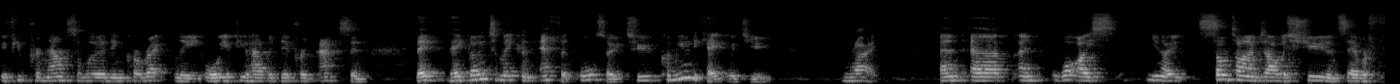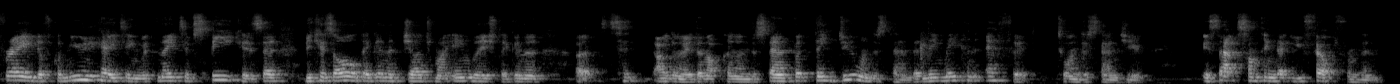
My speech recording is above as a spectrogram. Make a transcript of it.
if you pronounce a word incorrectly or if you have a different accent they, they're going to make an effort also to communicate with you right and uh, and what i you know sometimes our students they're afraid of communicating with native speakers because oh they're going to judge my english they're going to uh, i don't know they're not going to understand but they do understand and they make an effort to understand you is that something that you felt from them?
